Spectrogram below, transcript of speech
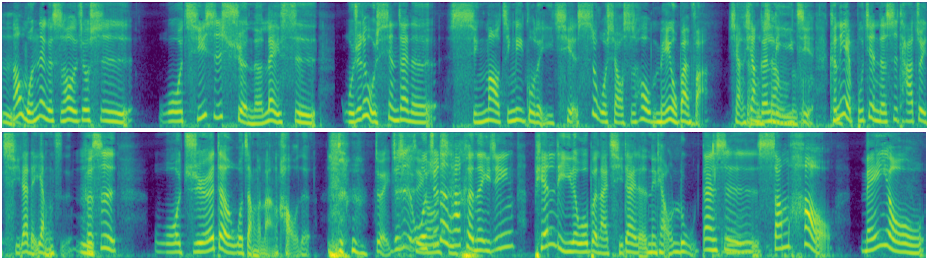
嗯、然后我那个时候就是，我其实选了类似，我觉得我现在的形貌经历过的一切，是我小时候没有办法想象跟理解，可能也不见得是他最期待的样子。嗯、可是我觉得我长得蛮好的。对，就是我觉得他可能已经偏离了我本来期待的那条路，但是 somehow 没有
